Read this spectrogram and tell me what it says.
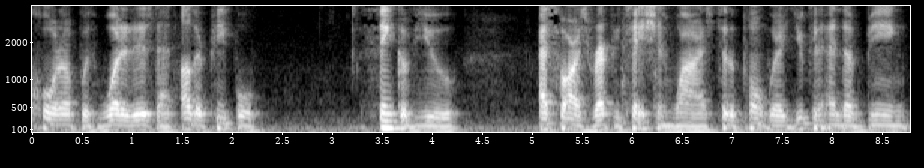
caught up with what it is that other people think of you as far as reputation wise to the point where you can end up being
